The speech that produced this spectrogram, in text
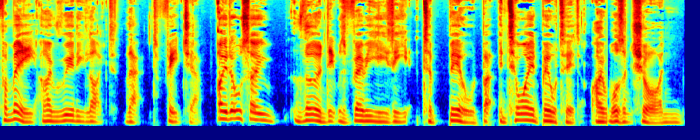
For me, I really liked that feature. I'd also learned it was very easy to build, but until I had built it, I wasn't sure. And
